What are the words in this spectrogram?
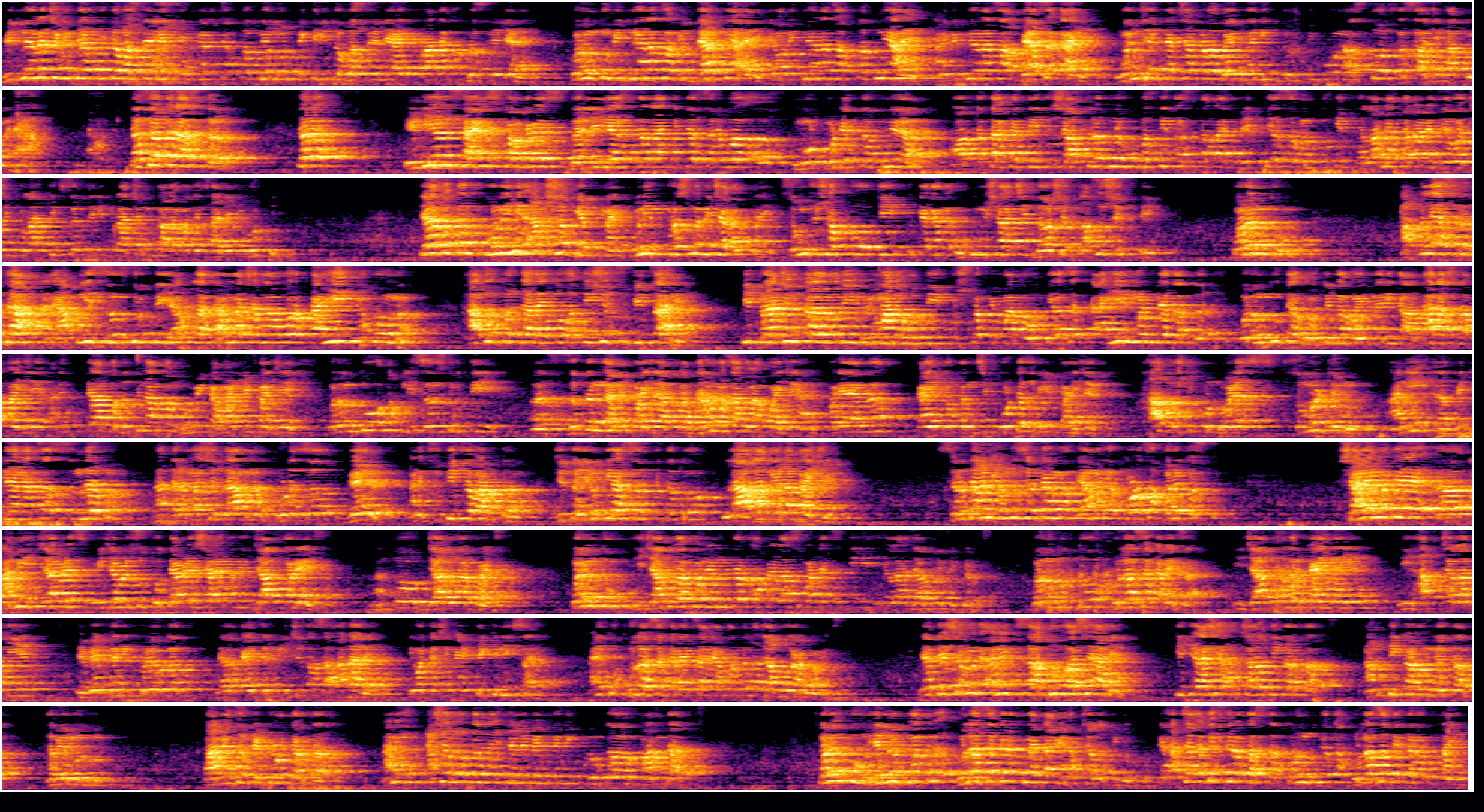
विज्ञानाचे विद्यार्थी बसलेले आहेत विज्ञानाचे तज्ञ लोक देखील इथं बसलेले आहेत प्राध्यापक बसलेले आहेत. परंतु विज्ञानाचा विद्यार्थी आहे किंवा विज्ञानाचा तज्ञ आहे आणि विज्ञानाचा अभ्यासक आहे म्हणजे त्याच्याकडे वैज्ञानिक दृष्टिकोन असतोच असं अजिबात नाही. तसं तर असतं. तर इंडियन सायन्स काँग्रेस भरलेली असताना तिथे सर्व मोठमोठे तज्ञ तथाकथित शास्त्रज्ञ उपस्थित असताना एक व्यक्ती असं म्हणतो की फलाना फलाण्या देवाची प्लास्टिक सर्जरी प्राचीन काळामध्ये झालेली होती. त्या कोणीही आक्षेप घेत नाही कोणी प्रश्न विचारत नाही. समजू शकतो की एखाद्या हुकुमशाची दहशत असू शकते. परंतु आपल्या श्रद्धा आणि आपली संस्कृती आपल्या धर्माच्या नावावर काही खपवणं हा जो प्रकार आहे तो अतिशय चुकीचा आहे. की प्राचीन काळामध्ये विमानं होती पुष्पक विमानं होती असं काही म्हटलं जातं. परंतु त्या गोष्टीला वैज्ञानिक आधार असला पाहिजे आणि त्या पद्धतीने आपण भूमिका मांडली पाहिजे. परंतु आपली संस्कृती जतन झाली पाहिजे आपला धर्म चांगला पाहिजे आणि पर्यायानं काही लोकांची पोटच गेली पाहिजेत. हा दृष्टिकोन डोळ्यास समोर ठेवून आणि विज्ञानाचा संदर्भ हा धर्माशी लावणं थोडस वेळ आणि चुकीचं वाटतं जिथं योग्य असेल तिथं तो लावला गेला पाहिजे. श्रद्धा आणि अंधश्रद्धा यामध्ये थोडासा फरक असतो. शाळेमध्ये आम्ही ज्यावेळेस मी ज्यावेळेस होतो त्यावेळेस शाळेमध्ये जादू करायचा आणि तो जादू दाखवायचा परंतु ही जादू दाखवल्यानंतर आपल्याला असं वाटायचं की याला जादू येते करायचा. परंतु तो खुलासा करायचा. की जादू काही नाही ही हातचालाकी आहे हे वैज्ञानिक प्रयोग याला काहीतरी निश्चित असा आधार आहे किंवा त्याचे काही टेक्निक्स आहेत. आणि तो खुलासा करायचा आणि आपण त्याला जादूगार म्हणायचं या देशामध्ये अनेक साधू असे आहेत की ते अशी हातचालाकी करतात अंगठी काढून देतात हवेमधून पाण्याचं पेट्रोल करतात. आणि अशा लोकांना इथले वैज्ञानिक लोक मानतात. परंतु हे लोक मात्र खुलासा करत नाहीत आम्ही हातचालाकी करतो ते हातचालाकीच करत असतात परंतु त्याचा खुलासा ते करत नाही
